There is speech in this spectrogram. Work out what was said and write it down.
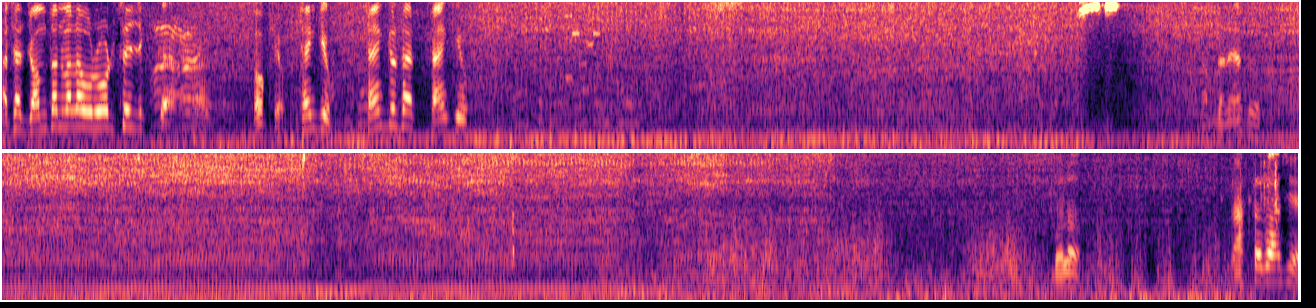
अच्छा जॉमसन वाला वो रोड से हाँ, हाँ, हाँ। Okay thank you thank you sir thank you सावधान বলো রাস্তা তো আছে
